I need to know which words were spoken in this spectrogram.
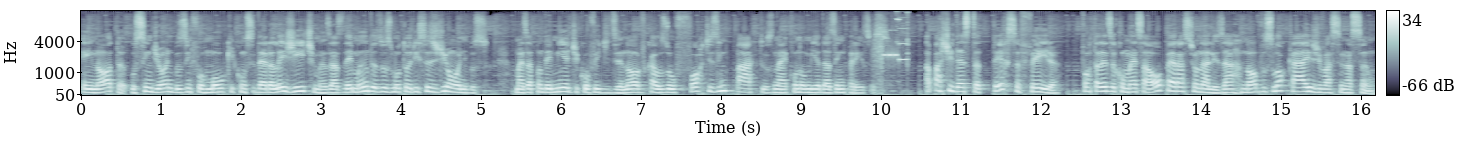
Em nota, o Sindônibus informou que considera legítimas as demandas dos motoristas de ônibus, mas a pandemia de Covid-19 causou fortes impactos na economia das empresas. A partir desta terça-feira, Fortaleza começa a operacionalizar novos locais de vacinação.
